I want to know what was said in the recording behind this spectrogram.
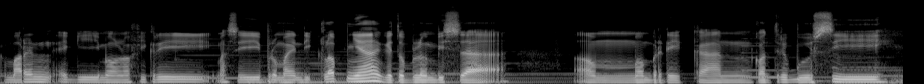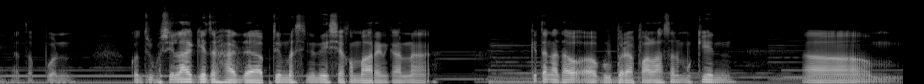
kemarin Egi Maulana Fikri masih bermain di klubnya gitu belum bisa um, memberikan kontribusi ataupun kontribusi lagi terhadap timnas Indonesia kemarin karena kita nggak tahu uh, beberapa alasan mungkin um,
